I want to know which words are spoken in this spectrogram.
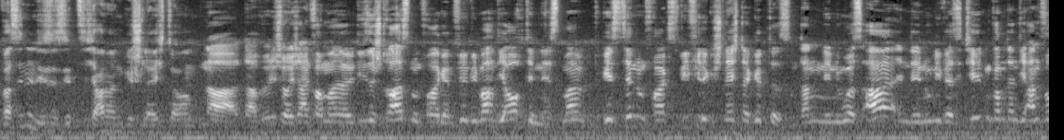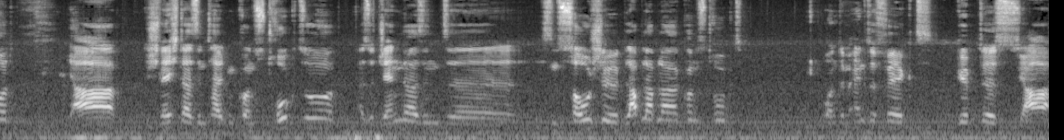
was sind denn diese 70 anderen Geschlechter? Na, da würde ich euch einfach mal diese Straßenumfrage empfehlen. Die machen die auch demnächst mal. Du gehst hin und fragst, wie viele Geschlechter gibt es? Und dann in den USA, in den Universitäten kommt dann die Antwort, ja, Geschlechter sind halt ein Konstrukt so. Also Gender sind, äh, ist ein Social blablabla Konstrukt. Und im Endeffekt gibt es, ja,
